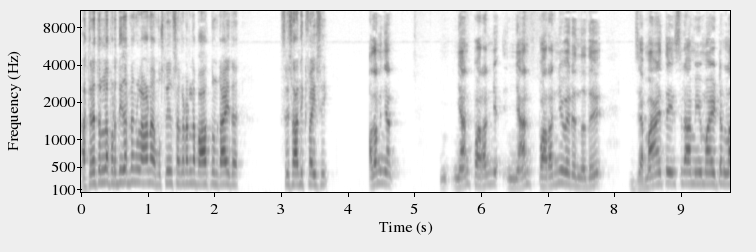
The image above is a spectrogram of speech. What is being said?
അത്തരത്തിലുള്ള പ്രതികരണങ്ങളാണ് മുസ്ലിം സംഘടനയുടെ ഭാഗത്തുനിന്നുണ്ടായത്. ശ്രീ സാദിഖ് ഫൈസി. അതാണ് ഞാൻ ഞാൻ പറഞ്ഞു ഞാൻ പറഞ്ഞു വരുന്നത് ജമാഅത്തെ ഇസ്ലാമിയുമായിട്ടുള്ള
